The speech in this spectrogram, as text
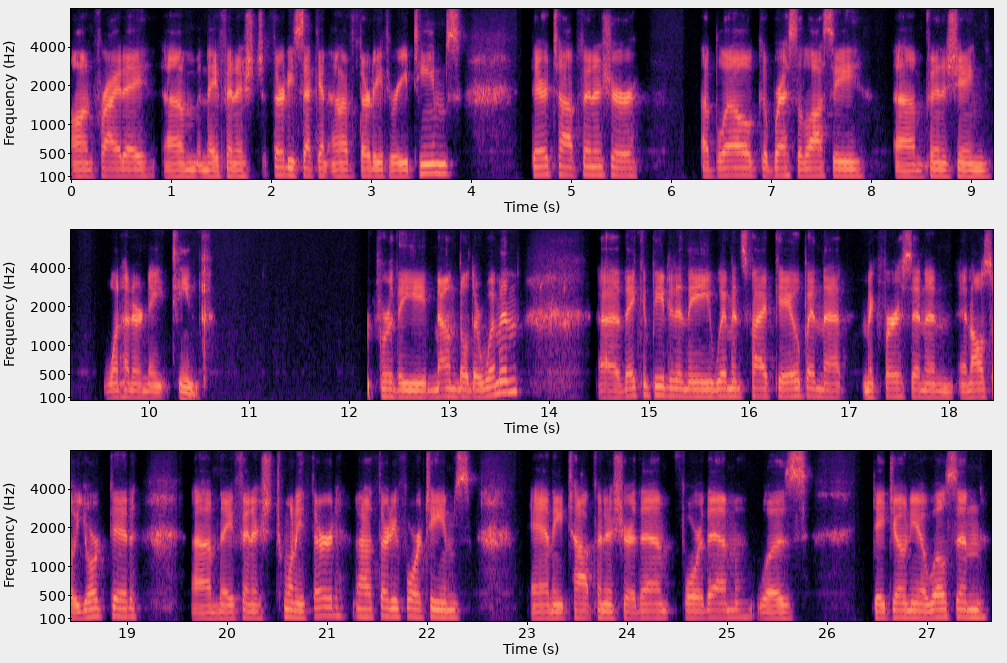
on Friday, um, and they finished 32nd out of 33 teams. Their top finisher, Ablel Gebreselassie, um, finishing 118th. For the Mound Builder women, uh, they competed in the women's 5K Open that McPherson and, and also York did. Um, they finished 23rd out of 34 teams, and the top finisher them for them was Dejonia Wilson.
